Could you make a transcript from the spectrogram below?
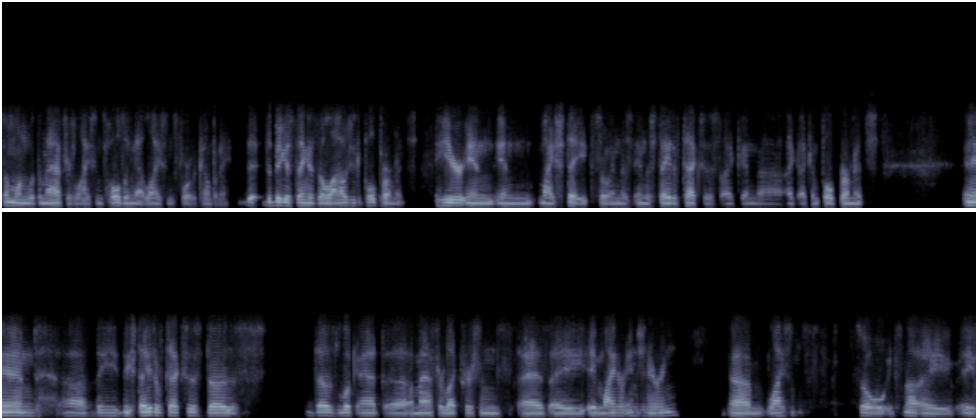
someone with a master's license holding that license for the company. The, the biggest thing is it allows you to pull permits here in in my state. So in this in the state of Texas, I can uh, I, I can pull permits, and uh, the the state of Texas does does look at uh, a master electricians as a a minor engineering um, license so it's not a a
